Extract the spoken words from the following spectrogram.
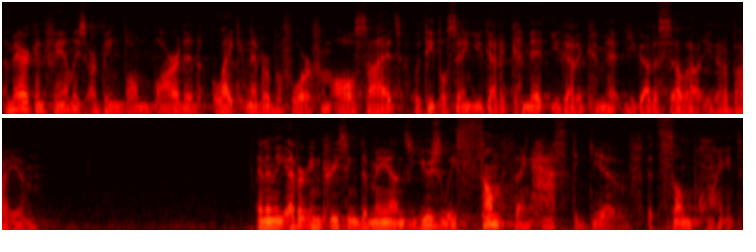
American families are being bombarded like never before from all sides with people saying, you got to commit, you got to commit, you got to sell out, you got to buy in. And in the ever increasing demands, usually something has to give at some point.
